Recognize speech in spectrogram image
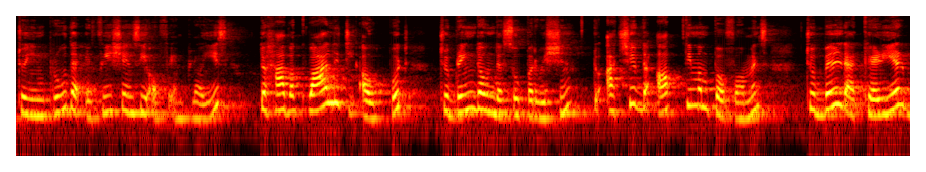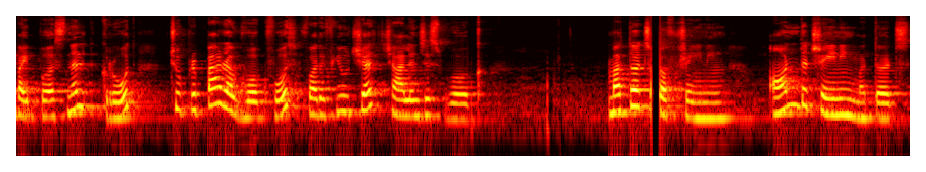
to improve the efficiency of employees, to have a quality output, to bring down the supervision, to achieve the optimum performance, to build a career by personal growth, to prepare a workforce for the future challenges work. Methods of training. On the training methods,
